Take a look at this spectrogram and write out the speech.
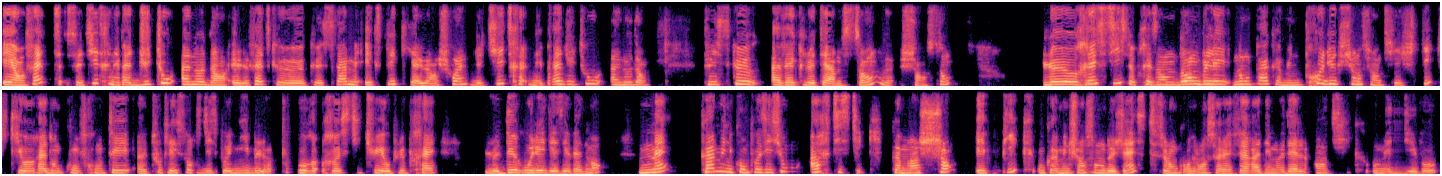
Et en fait, ce titre n'est pas du tout anodin, et le fait que, que Sam explique qu'il y a eu un choix de titre n'est pas du tout anodin, puisque avec le terme song, chanson, le récit se présente d'emblée non pas comme une production scientifique qui aurait donc confronté euh, toutes les sources disponibles pour restituer au plus près le déroulé des événements, mais comme une composition artistique, comme un chant épique ou comme une chanson de geste, selon qu'on se réfère à des modèles antiques ou médiévaux.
